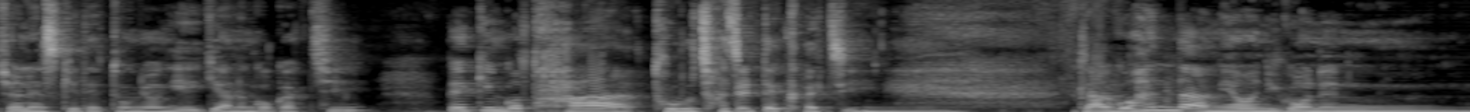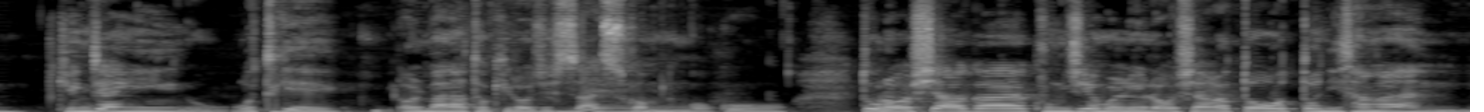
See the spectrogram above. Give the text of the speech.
젤렌스키 대통령이 얘기하는 것 같이 뺏긴 거 다 도로 찾을 때까지 음. 라고 한다면 이거는 굉장히 어떻게 얼마나 더 길어질 수알 네. 수가 없는 거고 또 러시아가 궁지에 몰린 러시아가 또 어떤 이상한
